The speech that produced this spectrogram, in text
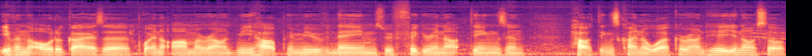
even the older guys are putting an arm around me, helping me with names, with figuring out things and how things kind of work around here, you know. So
